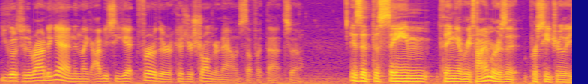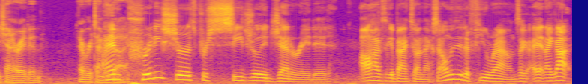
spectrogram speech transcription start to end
you go through the round again and like obviously get further because you're stronger now and stuff like that. So, Is it the same thing every time, or is it procedurally generated every time I'm die? pretty sure it's procedurally generated. I'll have to get back to on that because I only did a few rounds. Like, I, and I got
